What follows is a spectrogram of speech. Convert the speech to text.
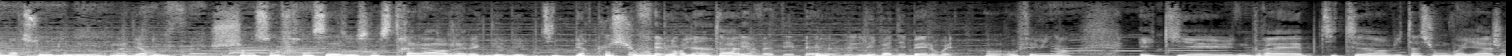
Un morceau de, on va dire, de chanson française au sens très large avec des, des petites percussions un peu orientales. l'Eva des Belles. Euh, des Belles, ouais, au, au féminin, et qui est une vraie petite invitation au voyage.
